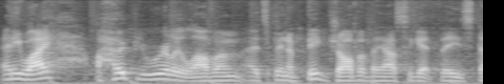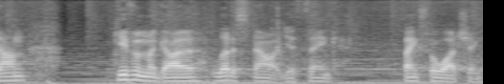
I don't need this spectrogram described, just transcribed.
Anyway, I hope you really love them. It's been a big job of ours to get these done. Give them a go. Let us know what you think. Thanks for watching.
